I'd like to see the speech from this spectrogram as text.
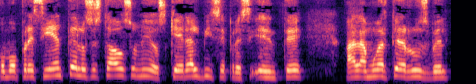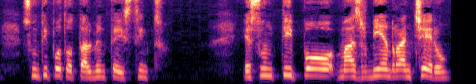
como presidente de los Estados Unidos, que era el vicepresidente a la muerte de Roosevelt, es un tipo totalmente distinto. Es un tipo más bien ranchero,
